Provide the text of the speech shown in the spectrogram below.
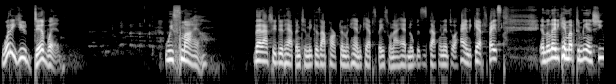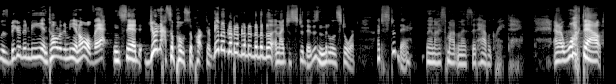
What are you doing? We smile. That actually did happen to me because I parked in the handicap space when I had no business parking into a handicap space. And the lady came up to me and she was bigger than me and taller than me and all that and said, You're not supposed to park there. Blah, blah, blah, blah, blah, blah, blah, blah. And I just stood there. This is in the middle of the store. I just stood there. And I smiled and I said, Have a great day. And I walked out.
